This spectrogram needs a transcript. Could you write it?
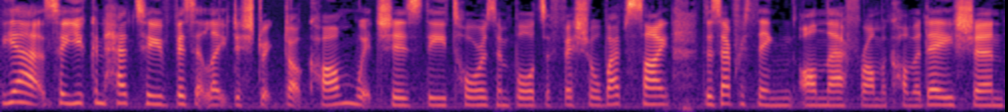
Yeah, so you can head to visitlakedistrict.com, which is the Tourism Board's official website. There's everything on there from accommodation,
